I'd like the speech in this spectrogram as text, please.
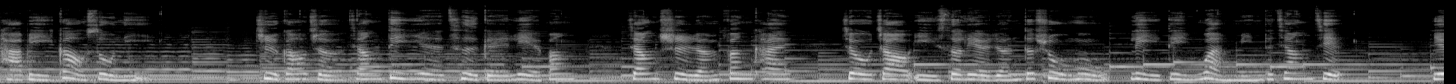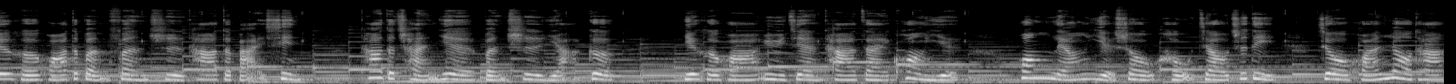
他必告诉你。至高者将地业赐给列邦，将世人分开。就照以色列人的数目立定万民的疆界。耶和华的本分是他的百姓，他的产业本是雅各。耶和华遇见他在旷野、荒凉野兽吼叫之地，就环绕他，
